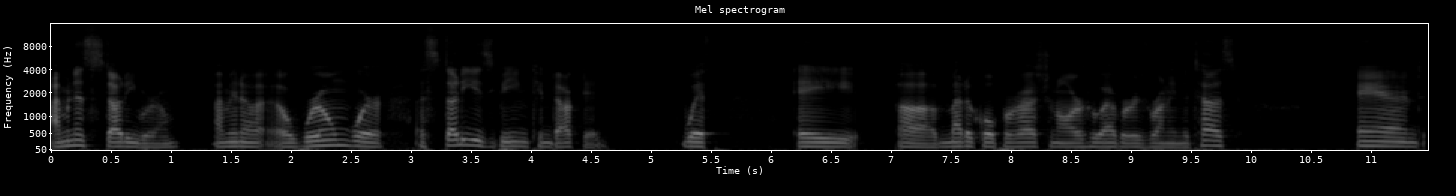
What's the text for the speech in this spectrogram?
I'm in a study room. I'm in a, a room where a study is being conducted with a uh, medical professional or whoever is running the test. And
